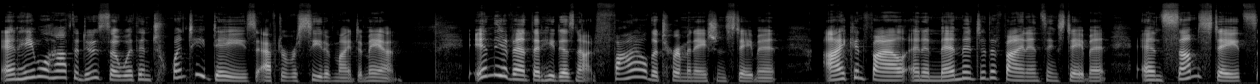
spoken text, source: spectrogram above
and he will have to do so within 20 days after receipt of my demand. In the event that he does not file the termination statement, I can file an amendment to the financing statement, and some states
